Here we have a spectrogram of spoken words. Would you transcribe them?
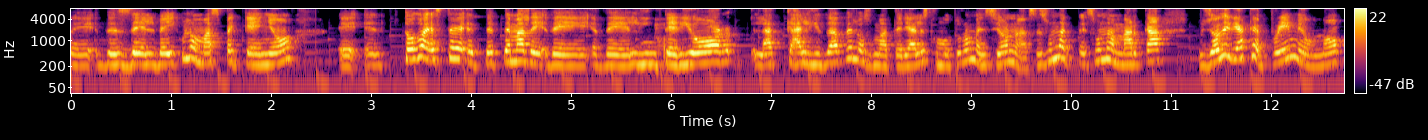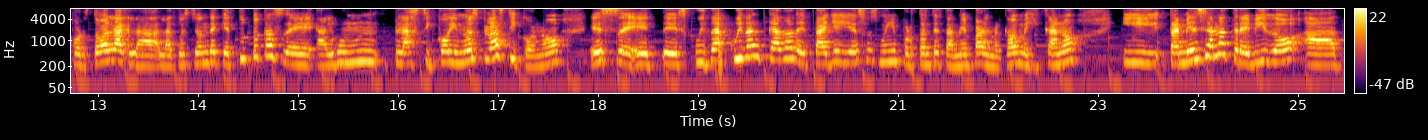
eh, desde el vehículo más pequeño eh, eh, todo este, este tema del de, de, interior, la calidad de los materiales, como tú lo mencionas, es una, es una marca, pues yo diría que premium, ¿no? Por toda la, la, la cuestión de que tú tocas eh, algún plástico y no es plástico, ¿no? Es, eh, es cuida, cuidan cada detalle y eso es muy importante también para el mercado mexicano y también se han atrevido a,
